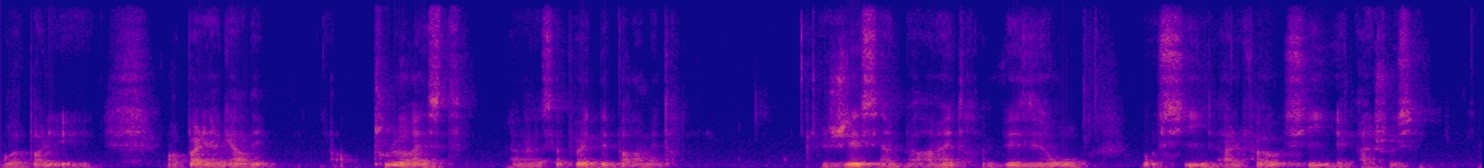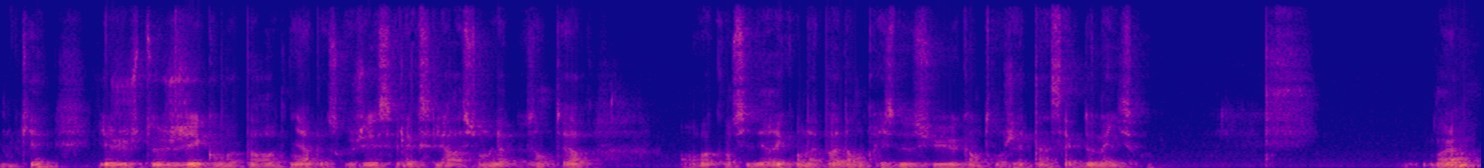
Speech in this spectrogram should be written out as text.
on va va pas les regarder. tout le reste, euh, ça peut être des paramètres. G c'est un paramètre, V0 aussi, alpha aussi, et H aussi. il y a juste G qu'on ne va pas retenir, parce que G c'est l'accélération de la pesanteur. On va considérer qu'on n'a pas d'emprise dessus quand on jette un sac de maïs. Voilà.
